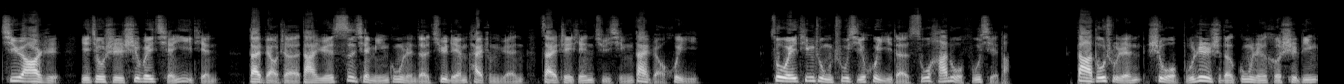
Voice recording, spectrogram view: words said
七月二日，也就是示威前一天，代表着大约四千名工人的聚联派成员在这天举行代表会议。作为听众出席会议的苏哈诺夫写道。大多数人是我不认识的工人和士兵。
